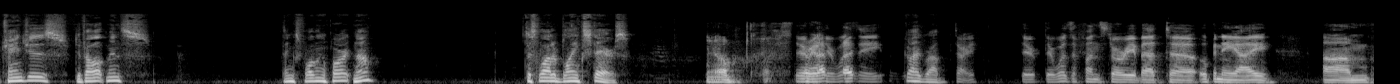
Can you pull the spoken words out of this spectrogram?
Changes, developments, things falling apart? No, just a lot of blank stares. Yeah. There, I mean, there was I, a. Go ahead, Rob. Sorry. There there was a fun story about uh, OpenAI, um,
